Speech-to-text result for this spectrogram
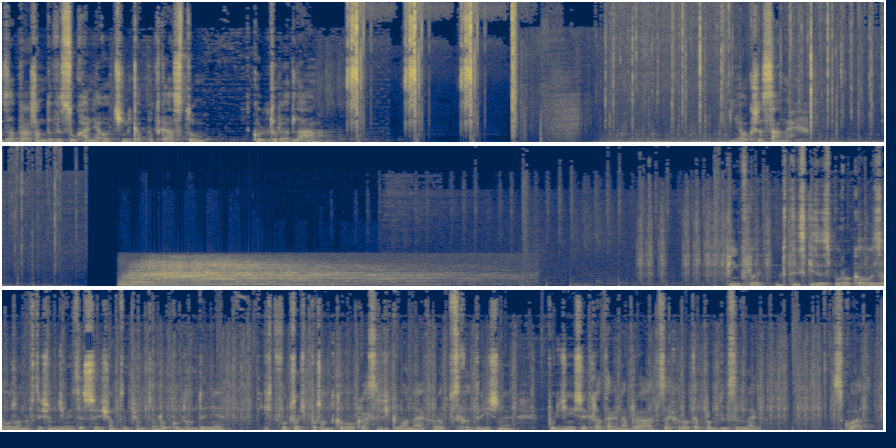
Zapraszam do wysłuchania odcinka podcastu Kultura dla Nieokrzesanych. Pink Floyd, brytyjski zespół rockowy założony w 1965 roku w Londynie. Ich twórczość początkowo klasyfikowana jako rock psychodeliczny, w późniejszych latach nabrała cech rocka progresywnego. Skład.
